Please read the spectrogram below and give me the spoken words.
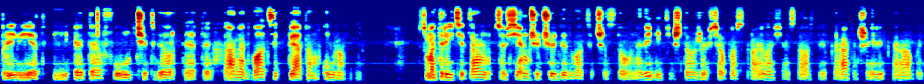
привет! И это full 4 ТХ на 25 уровне. Смотрите, там совсем чуть-чуть до 26 но видите, что уже все построилось, осталось только ратуша или корабль.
